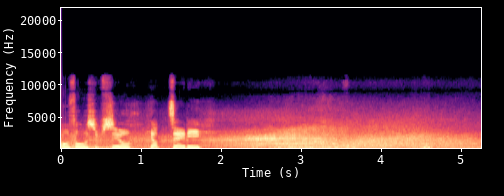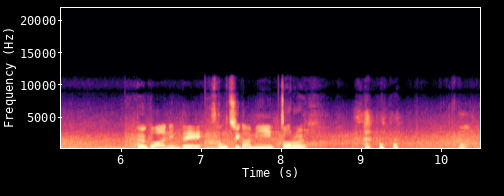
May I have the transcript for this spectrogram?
어서 오십시오, 협재리. 별거 아닌데 성취감이 쩔어요.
